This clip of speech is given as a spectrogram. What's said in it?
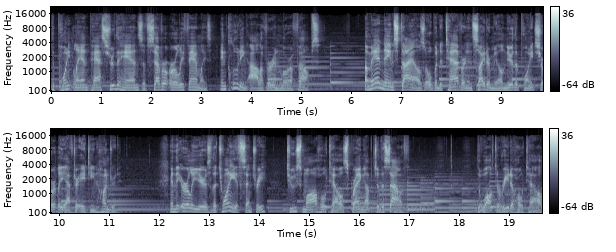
the point land passed through the hands of several early families, including Oliver and Laura Phelps. A man named Stiles opened a tavern and cider mill near the point shortly after 1800. In the early years of the 20th century, two small hotels sprang up to the south. The Walter Rita Hotel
